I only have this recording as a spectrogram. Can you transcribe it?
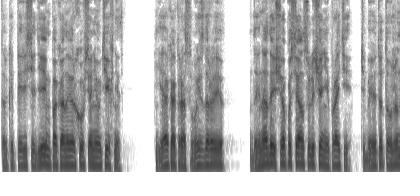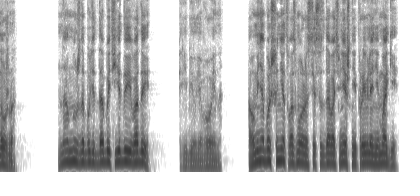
«Только пересидим, пока наверху все не утихнет. Я как раз выздоровею. Да и надо еще по сеансу лечения пройти. Тебе это тоже нужно». «Нам нужно будет добыть еды и воды», — перебил я воина. «А у меня больше нет возможности создавать внешние проявления магии».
